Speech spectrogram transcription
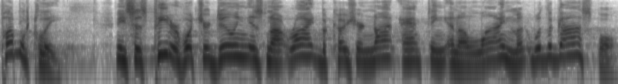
publicly. And he says, Peter, what you're doing is not right because you're not acting in alignment with the gospel.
